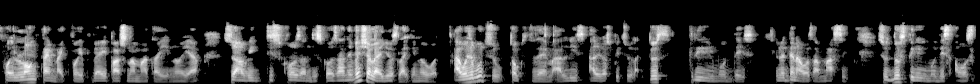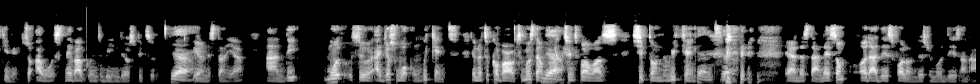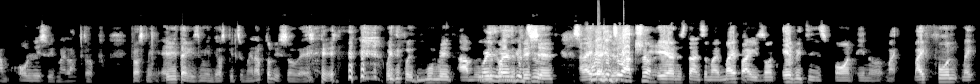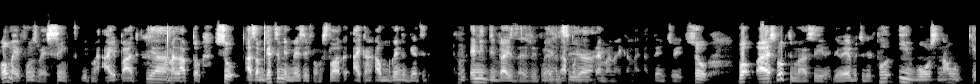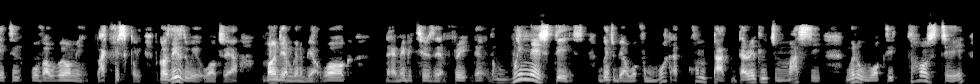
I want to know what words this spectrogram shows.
for a long time, like for a very personal matter, you know, yeah. So and we discussed and discussed, and eventually I just like, you know what, I was able to talk to them at least at the hospital, like those three remote days. You know, then I was at Massey. So those three remote days I was given. So I was never going to be in the hospital. yeah, You understand, yeah? And the more so I just work on weekends, you know, to cover up. So most of them Yeah. like twenty four hours shift on the weekend. can't, yeah. yeah, I understand. There's some other days fall on those remote days, and I'm always with my laptop. Trust me. Anytime it's me in the hospital, my laptop is somewhere, waiting for the moment I'm waiting away you- when from the it's going to- patient. And I can into just- action. You understand? So my Wi-Fi is on. Everything is on. You know, my my phone, my all my phones were synced with my iPad Yeah, and my laptop. So as I'm getting a message from Slack, I can I'm going to get it on any device that is with me at that point yeah. in time, and I can like attend to it. So, but I spoke to Massey, they were able to do, it, but it was now getting overwhelming, like physically, because this is the way it works. Yeah, Monday I'm going to be at work. Then maybe Tuesday I'm free. Then the Wednesdays I'm going to be at work. From work I come back directly to Massey. I'm going to work till Thursday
